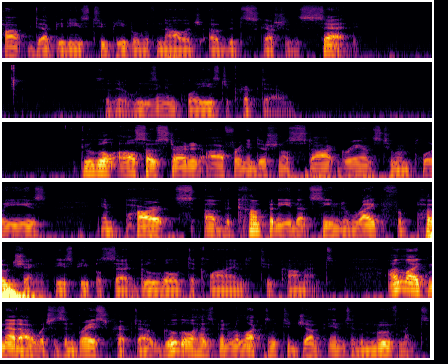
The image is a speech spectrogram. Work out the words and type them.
top deputies, two people with knowledge of the discussions, said. So they're losing employees to crypto. Google also started offering additional stock grants to employees in parts of the company that seemed ripe for poaching, these people said. Google declined to comment. Unlike Meta, which has embraced crypto, Google has been reluctant to jump into the movement.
